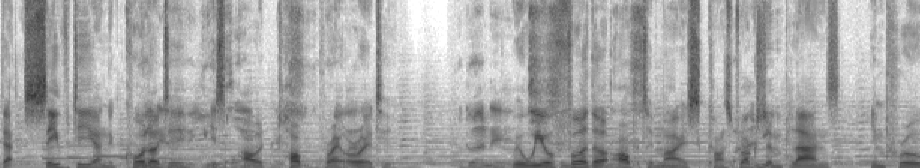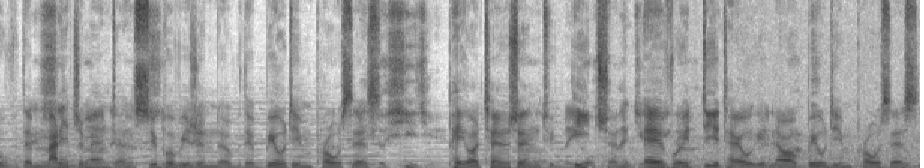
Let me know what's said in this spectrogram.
that safety and quality is our top priority. We will further optimize construction plans, improve the management and supervision of the building process, pay attention to each and every detail in our building process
